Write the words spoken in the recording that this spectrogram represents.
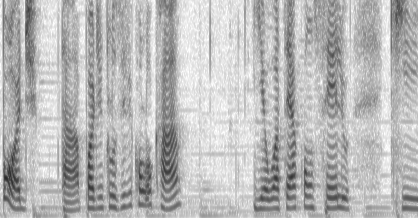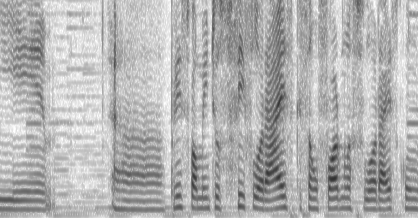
pode, tá? Pode inclusive colocar, e eu até aconselho que, uh, principalmente os FI florais, que são fórmulas florais com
